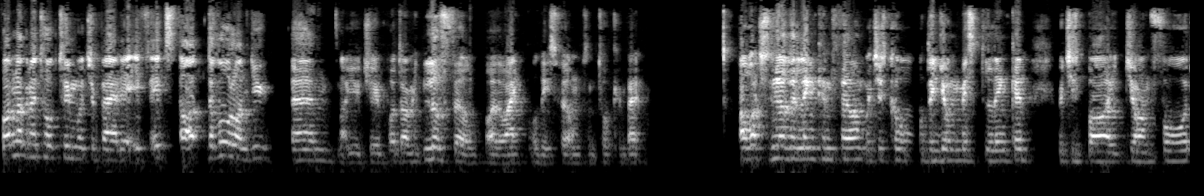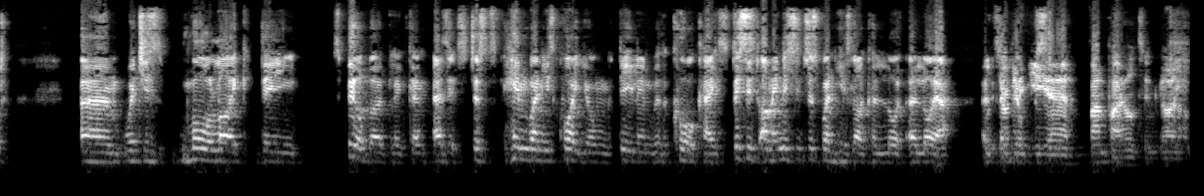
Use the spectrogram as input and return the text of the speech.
but I'm not going to talk too much about it. It's, it's uh, they're all on you, um, not YouTube. What do I mean? Love Film, by the way. All these films I'm talking about. I watched another Lincoln film, which is called The Young Mr. Lincoln, which is by John Ford, um, which is more like the Spielberg Lincoln, as it's just him when he's quite young dealing with a court case. This is, I mean, this is just when he's like a, law- a lawyer. So the uh, vampire hunting going on.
